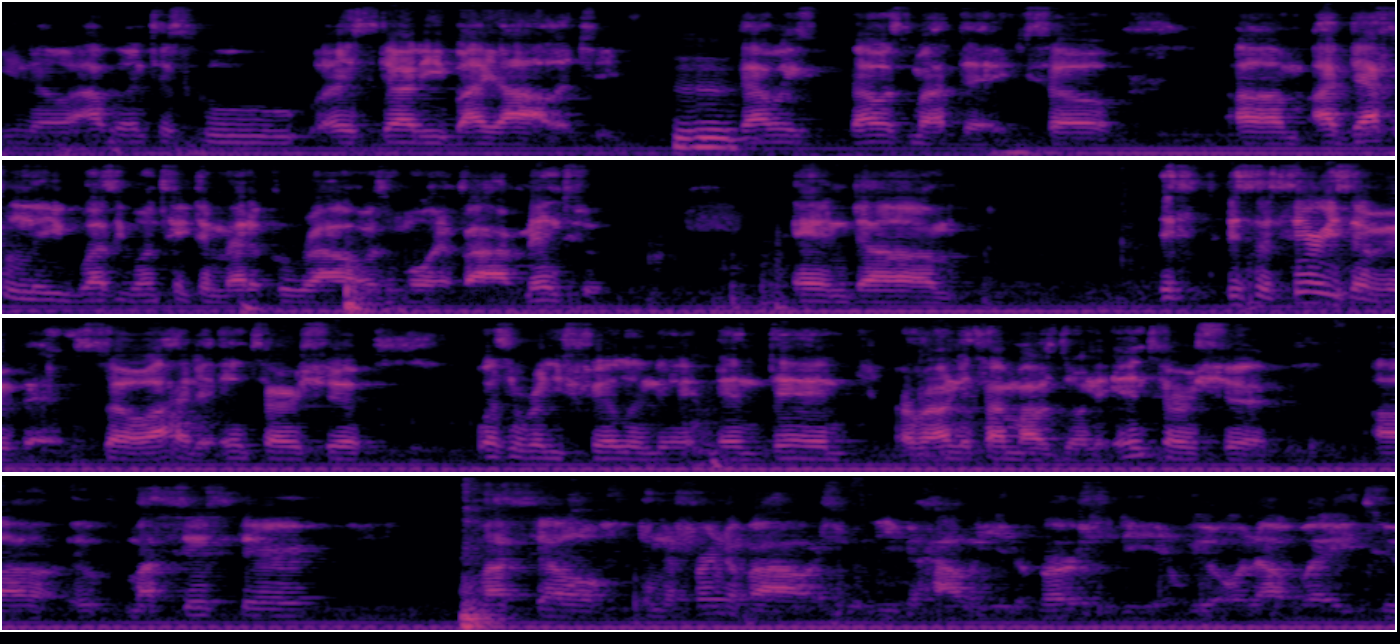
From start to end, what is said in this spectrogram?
you know, I went to school and studied biology. Mm-hmm. That was that was my thing. So um, I definitely wasn't going to take the medical route. I was more environmental, and um, it's it's a series of events. So I had an internship, wasn't really feeling it, and then around the time I was doing the internship, uh, it was my sister, myself, and a friend of ours were leaving Howard University, and we were on our way to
